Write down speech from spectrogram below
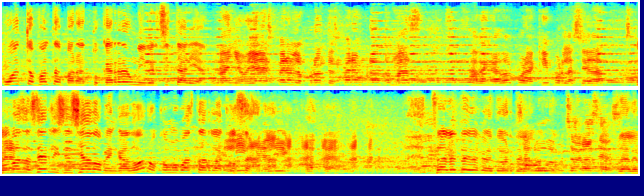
¿Cuánto falta para tu carrera universitaria? Un año, ya espérenlo pronto, esperen pronto más a Vengador por aquí, por la ciudad. ¿Tú vas a ser licenciado Vengador o cómo va a estar la el cosa? Sale, Saludos, muchas gracias. Dale,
